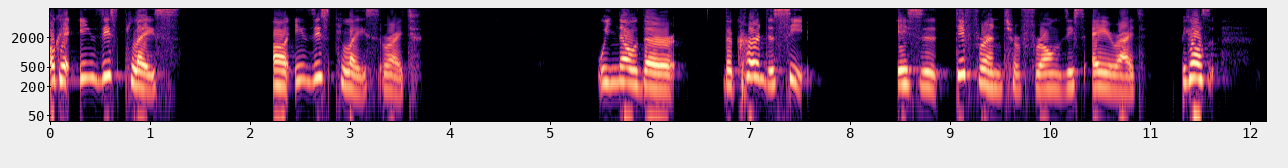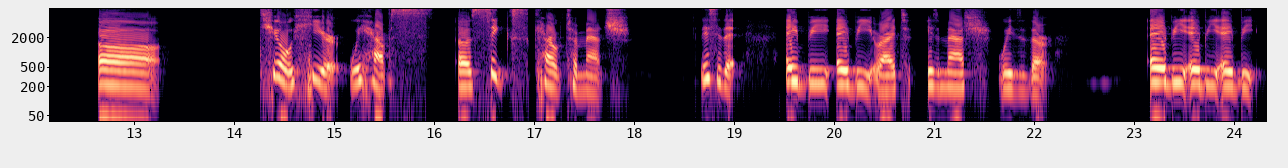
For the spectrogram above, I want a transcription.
Okay, in this place, uh, in this place, right? We know the the current C is different from this A, right? Because uh, till here we have a six character match. This is the A B A B, right? Is matched with the A B A B A B.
